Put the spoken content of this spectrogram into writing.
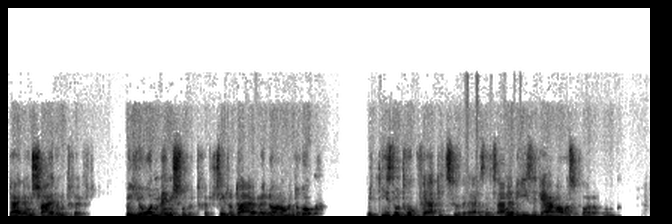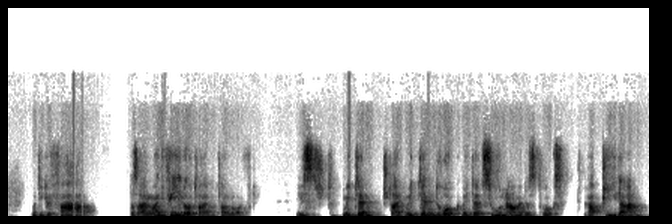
der eine Entscheidung trifft, Millionen Menschen betrifft, steht unter einem enormen Druck. Mit diesem Druck fertig zu werden, ist eine riesige Herausforderung. Und die Gefahr, dass einem ein Fehlurteil unterläuft, ist mit dem, steigt mit dem Druck, mit der Zunahme des Drucks rapide an.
